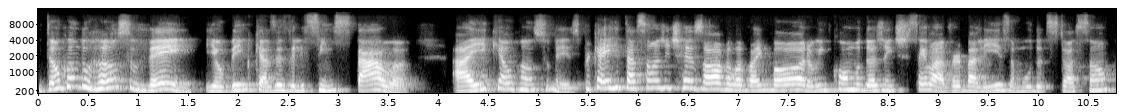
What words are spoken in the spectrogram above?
Então, quando o ranço vem, e eu brinco que às vezes ele se instala, Aí que é o ranço mesmo. Porque a irritação a gente resolve, ela vai embora, o incômodo a gente, sei lá, verbaliza, muda de situação.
